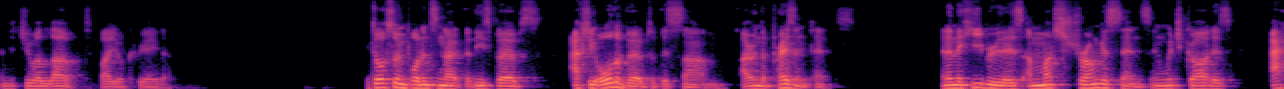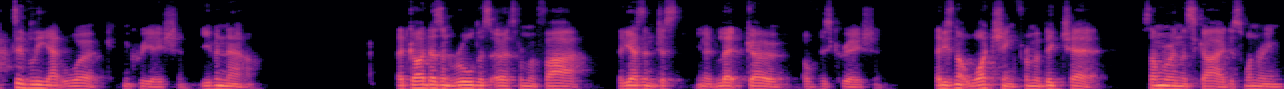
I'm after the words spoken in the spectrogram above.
and that you are loved by your Creator. It's also important to note that these verbs Actually, all the verbs of this psalm are in the present tense. And in the Hebrew, there's a much stronger sense in which God is actively at work in creation, even now. That God doesn't rule this earth from afar, that he hasn't just you know, let go of his creation, that he's not watching from a big chair somewhere in the sky, just wondering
